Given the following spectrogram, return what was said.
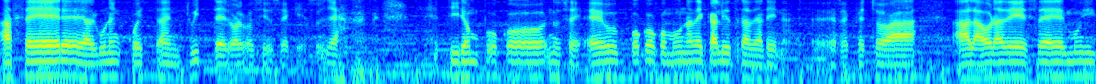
hacer eh, alguna encuesta en Twitter o algo así, o sea que eso ya tira un poco, no sé, es un poco como una de cal y otra de arena eh, respecto a, a la hora de ser muy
